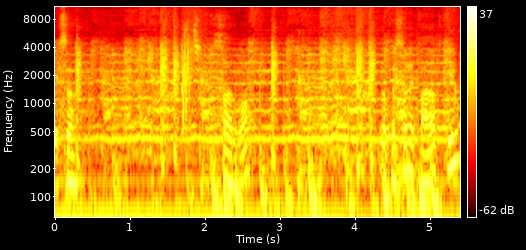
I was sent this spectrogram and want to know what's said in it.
Eso. Salvo. Los pezones para dos, tío.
